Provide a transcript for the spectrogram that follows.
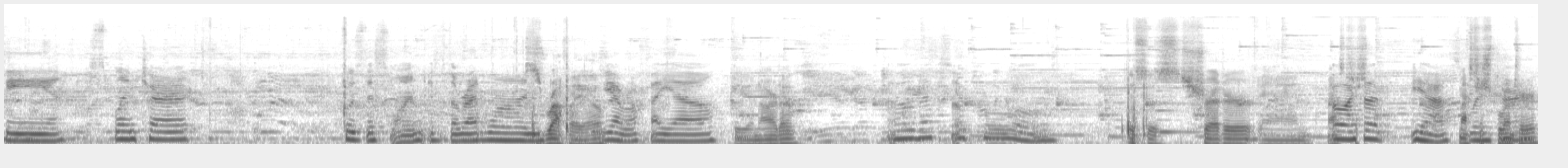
see Splinter. Who's this one? Is the red one? This is Raphael, Yeah, Raphael. Leonardo. Oh, that's so cool. This is Shredder and oh, I Master, thought, yeah. Master Splinter.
